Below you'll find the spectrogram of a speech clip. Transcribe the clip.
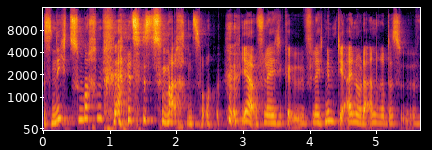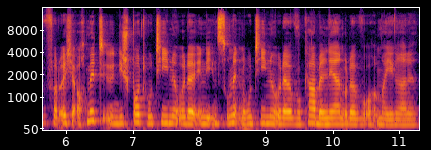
es nicht zu machen, als es zu machen. So. Ja, vielleicht, vielleicht nimmt die eine oder andere das von euch ja auch mit in die Sportroutine oder in die Instrumentenroutine oder Vokabeln lernen oder wo auch immer ihr gerade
